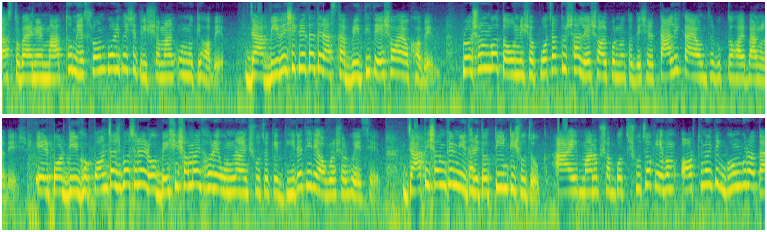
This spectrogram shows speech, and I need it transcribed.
বাস্তবায়নের মাধ্যমে শ্রম পরিবেশে দৃশ্যমান উন্নতি হবে যা বিদেশি ক্রেতাদের আস্থা বৃদ্ধিতে সহায়ক হবে। প্রসঙ্গত উনিশশো পঁচাত্তর সালে স্বল্পোন্নত দেশের তালিকায় অন্তর্ভুক্ত হয় বাংলাদেশ। এরপর দীর্ঘ পঞ্চাশ বছরেরও বেশি সময় ধরে উন্নয়ন সূচকে ধীরে ধীরে অগ্রসর হয়েছে। জাতিসংঘের নির্ধারিত তিনটি সূচক, আয়, মানব সম্পদ সূচক এবং অর্থনৈতিক ভঙ্গুরতা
